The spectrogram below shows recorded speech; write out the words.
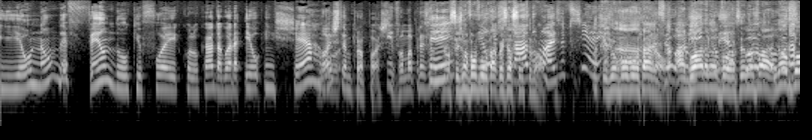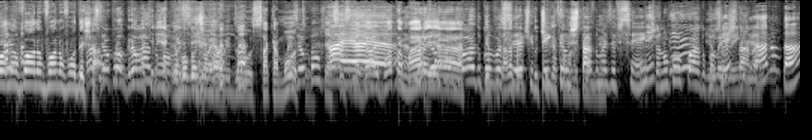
e eu não defendo o que foi colocado, agora eu enxergo. Nós temos proposta. Vamos apresentar. Não, vocês não vão voltar com esse assunto, não. mais eficiente. Vocês não vão voltar, não. Agora não vão. Você não vai. Não vou, não vou, não vou, não vou deixar. Fazer o programa que nem aquele do Joel e do Sakamoto, que é ah, legal, e bota a Mara e a. Eu concordo com você que tem que ter um Estado mais eficiente. Eu não concordo com você. Não dá.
